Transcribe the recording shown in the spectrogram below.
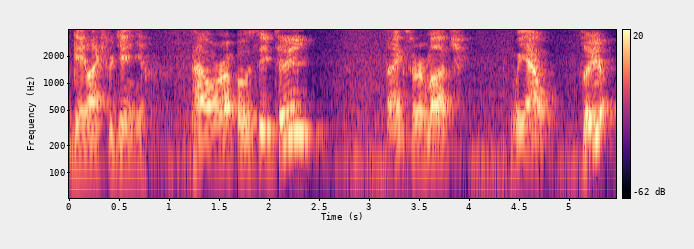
Graphics, Galax Virginia. Power up OCT. Thanks very much. We out. See ya.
